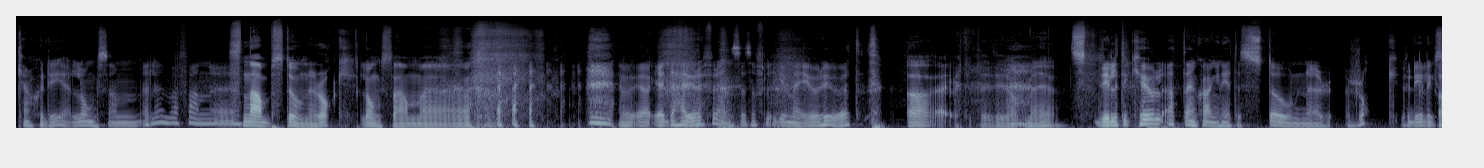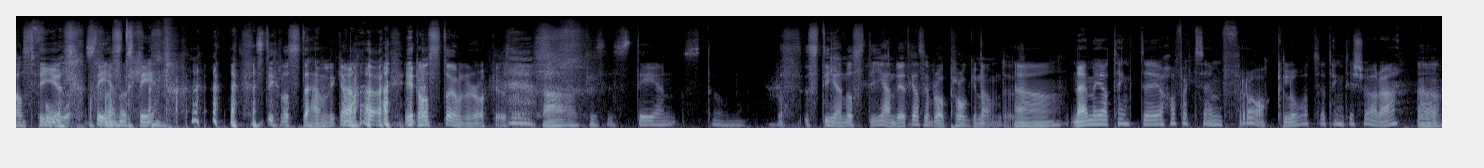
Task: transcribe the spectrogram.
kanske det. Långsam, eller vad fan. eh, Snabb stonerrock, långsam... Eh, jag- jag- det här är ju referenser som flyger mig ur huvudet. Ja, jag vet inte, det är med. Det är lite kul att den genren heter stoner rock. För det är liksom Ja, sten. två, sten och sten. Sten och Stanley kan man... är de stonerrockare? så? Ja, precis. Sten, stoner. Sten och Sten, det är ett ganska bra proggnamn typ. Ja, nej men jag tänkte, jag har faktiskt en fraklåt jag tänkte köra. Ja.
